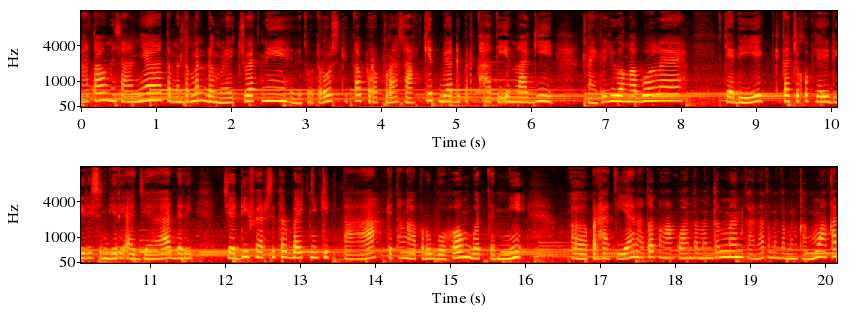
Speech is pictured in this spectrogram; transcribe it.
Atau misalnya teman-teman udah mulai cuek nih gitu, terus kita pura-pura sakit biar diperhatiin lagi. Nah, itu juga nggak boleh jadi kita cukup jadi diri sendiri aja. Dari jadi versi terbaiknya kita kita nggak perlu bohong buat demi uh, perhatian atau pengakuan teman-teman. Karena teman-teman kamu akan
